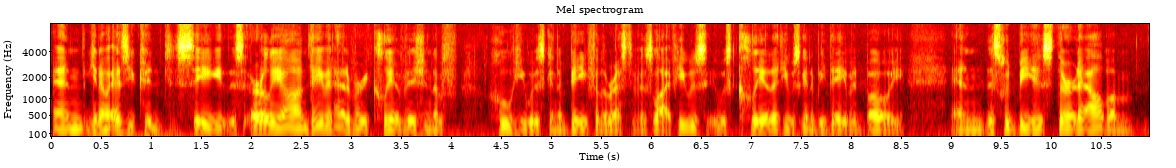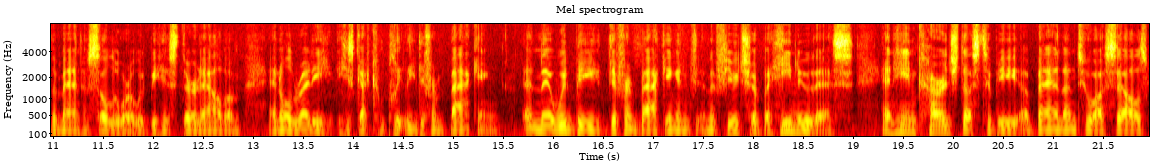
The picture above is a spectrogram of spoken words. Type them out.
And, you know, as you could see, this early on, David had a very clear vision of who he was going to be for the rest of his life. He was it was clear that he was going to be David Bowie, and this would be his third album. The Man Who Sold the World would be his third album, and already he's got completely different backing, and there would be different backing in, in the future. But he knew this, and he encouraged us to be a band unto ourselves.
